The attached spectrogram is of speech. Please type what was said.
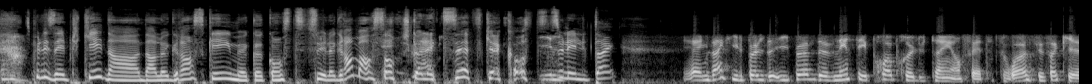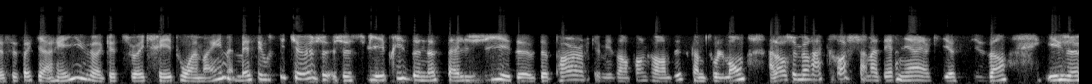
tu peux les impliquer dans, dans le grand scheme que constitue, le grand mensonge collectif que constituent les lutins. Exact, ils peuvent, peuvent devenir tes propres lutins en fait. Tu vois, c'est ça qui, ça qui arrive que tu as créé toi-même. Mais c'est aussi que je, je suis éprise de nostalgie et de, de peur que mes enfants grandissent comme tout le monde. Alors je me raccroche à ma dernière qui a six ans et je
